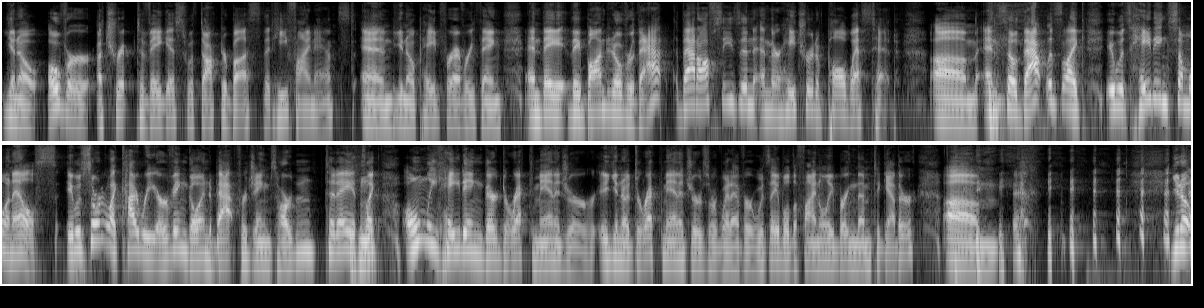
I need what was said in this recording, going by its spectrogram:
you know over a trip to vegas with dr buss that he financed and you know paid for everything and they they bonded over that that off season and their hatred of paul westhead um and so that was like it was hating someone else it was sort of like Kyrie Irving going to bat for James Harden today. It's like only hating their direct manager, you know, direct managers or whatever was able to finally bring them together. Um, you know,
